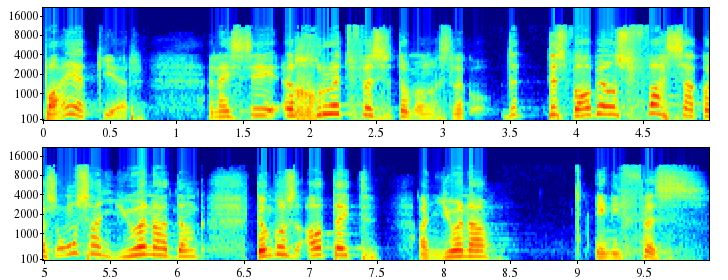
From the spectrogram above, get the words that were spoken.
baie keer. En hy sê 'n groot vis het hom ingesluk. Dit dis waarby ons vassak. As ons aan Jonah dink, dink ons altyd aan Jonah en die vis.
